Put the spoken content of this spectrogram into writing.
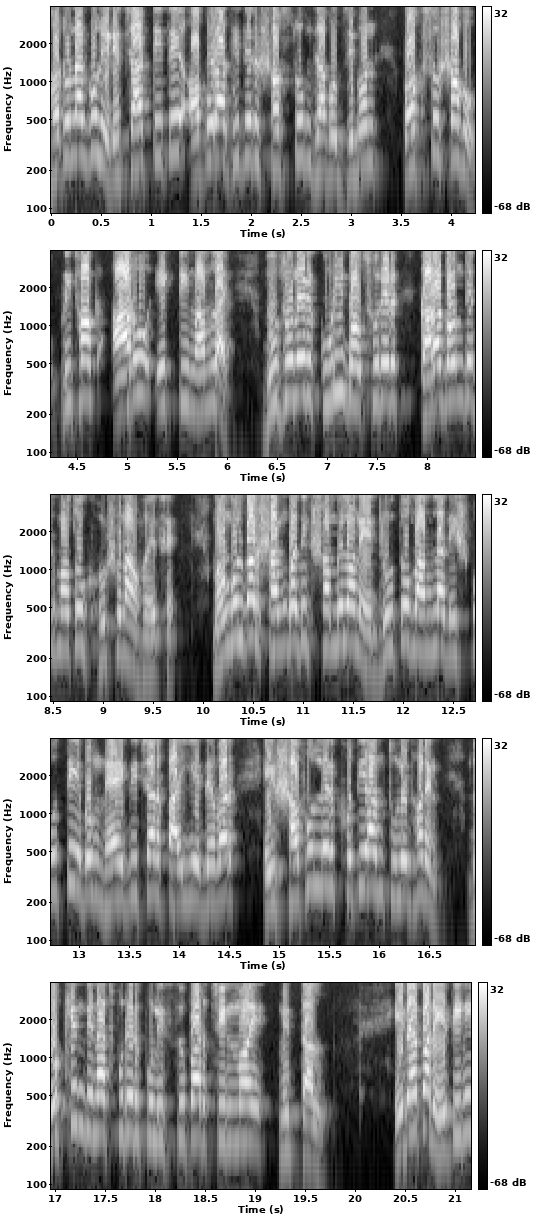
ঘটনাগুলির চারটিতে অপরাধীদের সশ্রম যাবজ্জীবন, পক্সো সহ পৃথক আরও একটি মামলায় দুজনের কুড়ি বছরের কারাদণ্ডের মতো ঘোষণা হয়েছে। মঙ্গলবার সাংবাদিক সম্মেলনে দ্রুত মামলা নিষ্পত্তি এবং ন্যায় বিচার পাইয়ে দেওয়ার এই সাফল্যের খতিয়ান তুলে ধরেন দক্ষিণ দিনাজপুরের পুলিশ সুপার চিন্ময় মিত্তাল। এ ব্যাপারে তিনি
